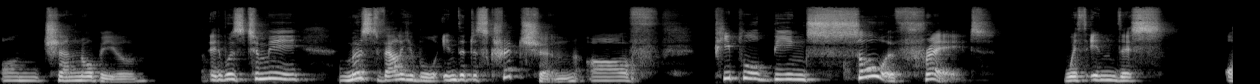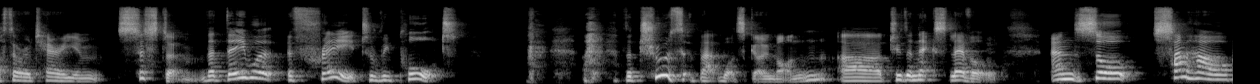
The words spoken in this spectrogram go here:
on Chernobyl, it was to me most valuable in the description of people being so afraid within this authoritarian system that they were afraid to report the truth about what's going on uh, to the next level. And so somehow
